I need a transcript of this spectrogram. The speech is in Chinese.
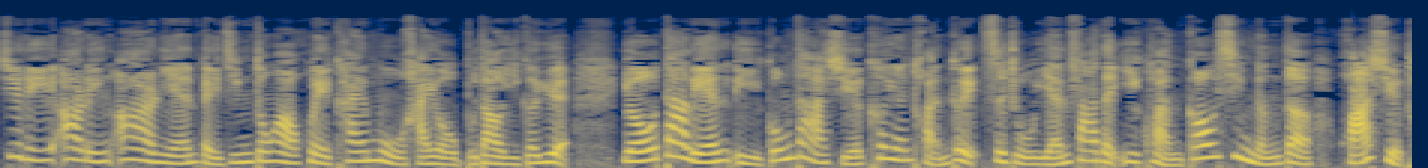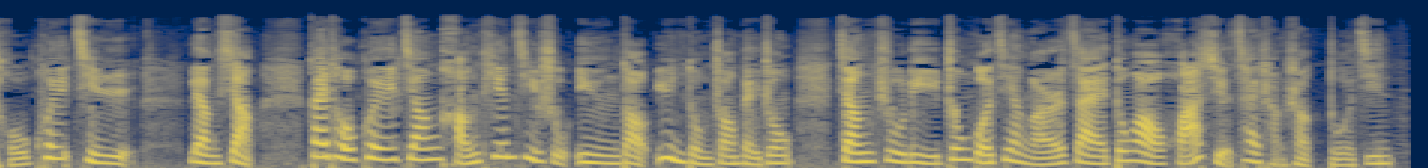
距离二零二二年北京冬奥会开幕还有不到一个月，由大连理工大学科研团队自主研发的一款高性能的滑雪头盔近日亮相。该头盔将航天技术应用到运动装备中，将助力中国健儿在冬奥滑雪赛场上夺金。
